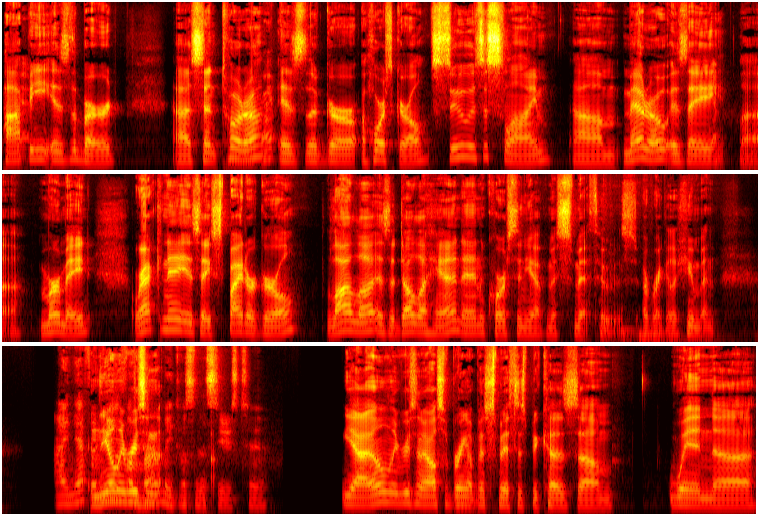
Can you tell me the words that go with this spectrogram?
Poppy is the bird. Uh, Centaura Okay. is the girl, a horse girl. Sue is a slime. Um, Mero is a Yep. uh, mermaid. Rachne is a spider girl. Lala is a Dullahan, and of course, then you have Miss Smith, who is a regular human. I never And the knew only reason- mermaid was in the series too. Yeah, the only reason I also bring up Miss Smith is because um, when uh,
